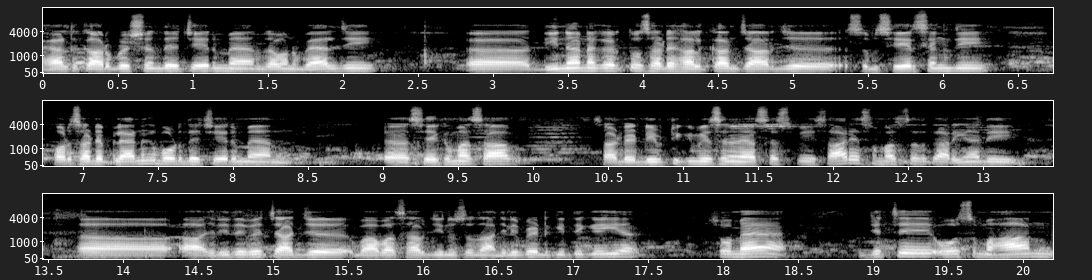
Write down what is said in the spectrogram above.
ਹੈਲਥ ਕਾਰਪੋਰੇਸ਼ਨ ਦੇ ਚੇਅਰਮੈਨ ਰਮਨ ਵੈਲ ਜੀ ਅ, ਦੀਨਾਨਗਰ ਤੋਂ ਸਾਡੇ ਹਲਕਾ ਇੰਚਾਰਜ ਸ਼ਮਸ਼ੇਰ ਸਿੰਘ ਜੀ ਔਰ ਸਾਡੇ ਪਲੈਨਿੰਗ ਬੋਰਡ ਦੇ ਚੇਅਰਮੈਨ ਸੇਖਮਾ ਸਾਹਿਬ ਸਾਡੇ ਡਿਪਟੀ ਕਮਿਸ਼ਨਰ ਐਸਐਸਪੀ ਸਾਰੇ ਸਮਸਤ ਅਧਿਕਾਰੀਆਂ ਦੀ ਹਾਜ਼ਰੀ ਦੇ ਵਿੱਚ ਅੱਜ ਬਾਬਾ ਸਾਹਿਬ ਜੀ ਨੂੰ ਸ਼ਰਧਾਂਜਲੀ ਭੇਂਟ ਕੀਤੀ ਗਈ ਹੈ। ਸੋ ਮੈਂ ਜਿੱਥੇ ਉਸ ਮਹਾਨ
